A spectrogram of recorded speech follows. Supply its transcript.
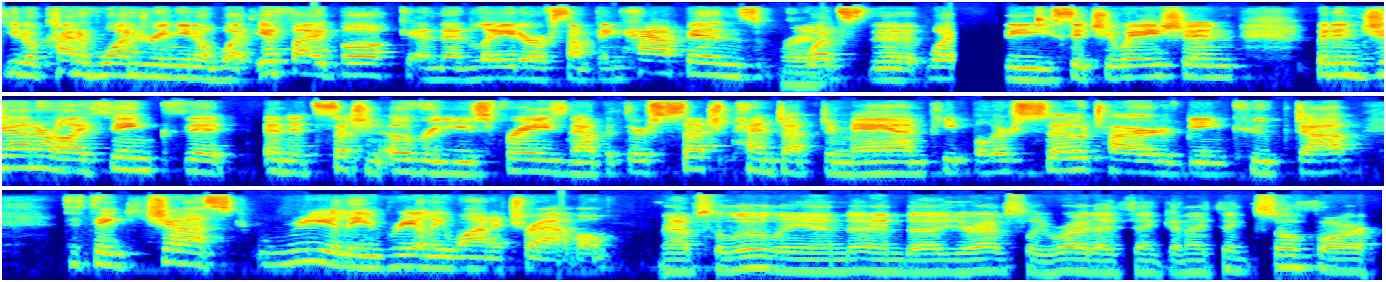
you know, kind of wondering, you know, what if I book, and then later if something happens, right. what's the what the situation. But in general, I think that, and it's such an overused phrase now, but there's such pent up demand. People are so tired of being cooped up that they just really, really want to travel. Absolutely, and and uh, you're absolutely right. I think, and I think so far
